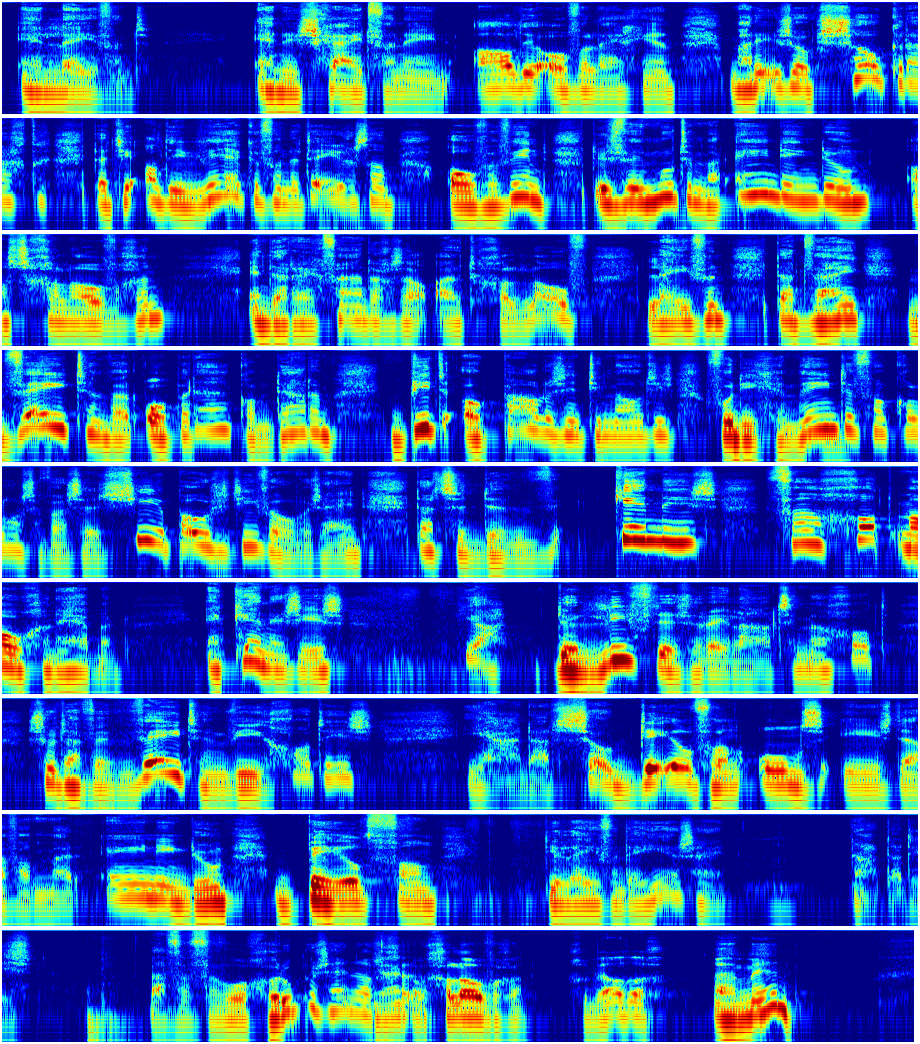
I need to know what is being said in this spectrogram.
en levend. En hij scheidt van één al die overleggingen. Maar hij is ook zo krachtig dat hij al die werken van de tegenstand overwint. Dus we moeten maar één ding doen als gelovigen. En de rechtvaardige zal uit geloof leven. Dat wij weten waarop het aankomt. Daarom biedt ook Paulus en Timotheus voor die gemeente van Colosse, waar ze zeer positief over zijn, dat ze de kennis van God mogen hebben. En kennis is, ja, de liefdesrelatie met God. Zodat we weten wie God is. Ja, dat zo deel van ons is, daarvan maar één ding doen. Beeld van die levende Heer zijn. Nou, dat is waar we voor geroepen zijn als Ja, gelovigen. Geweldig. Amen.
